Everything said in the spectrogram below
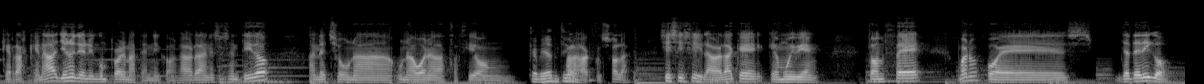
que rasque nada. Yo no he tenido ningún problema técnico, la verdad. En ese sentido, han hecho una, buena adaptación para la consola. Sí, sí, sí, la verdad que, que muy bien. Entonces, bueno, pues ya te digo,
